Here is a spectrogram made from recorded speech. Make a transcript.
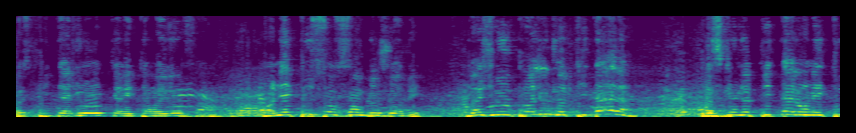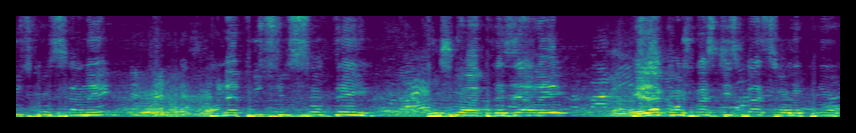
hospitalier, territoriaux, enfin, on est tous ensemble aujourd'hui. Moi je vais vous parler de l'hôpital, parce que l'hôpital on est tous concernés, on a tous une santé toujours à préserver. Et là quand je vois ce qui se passe sur le plan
